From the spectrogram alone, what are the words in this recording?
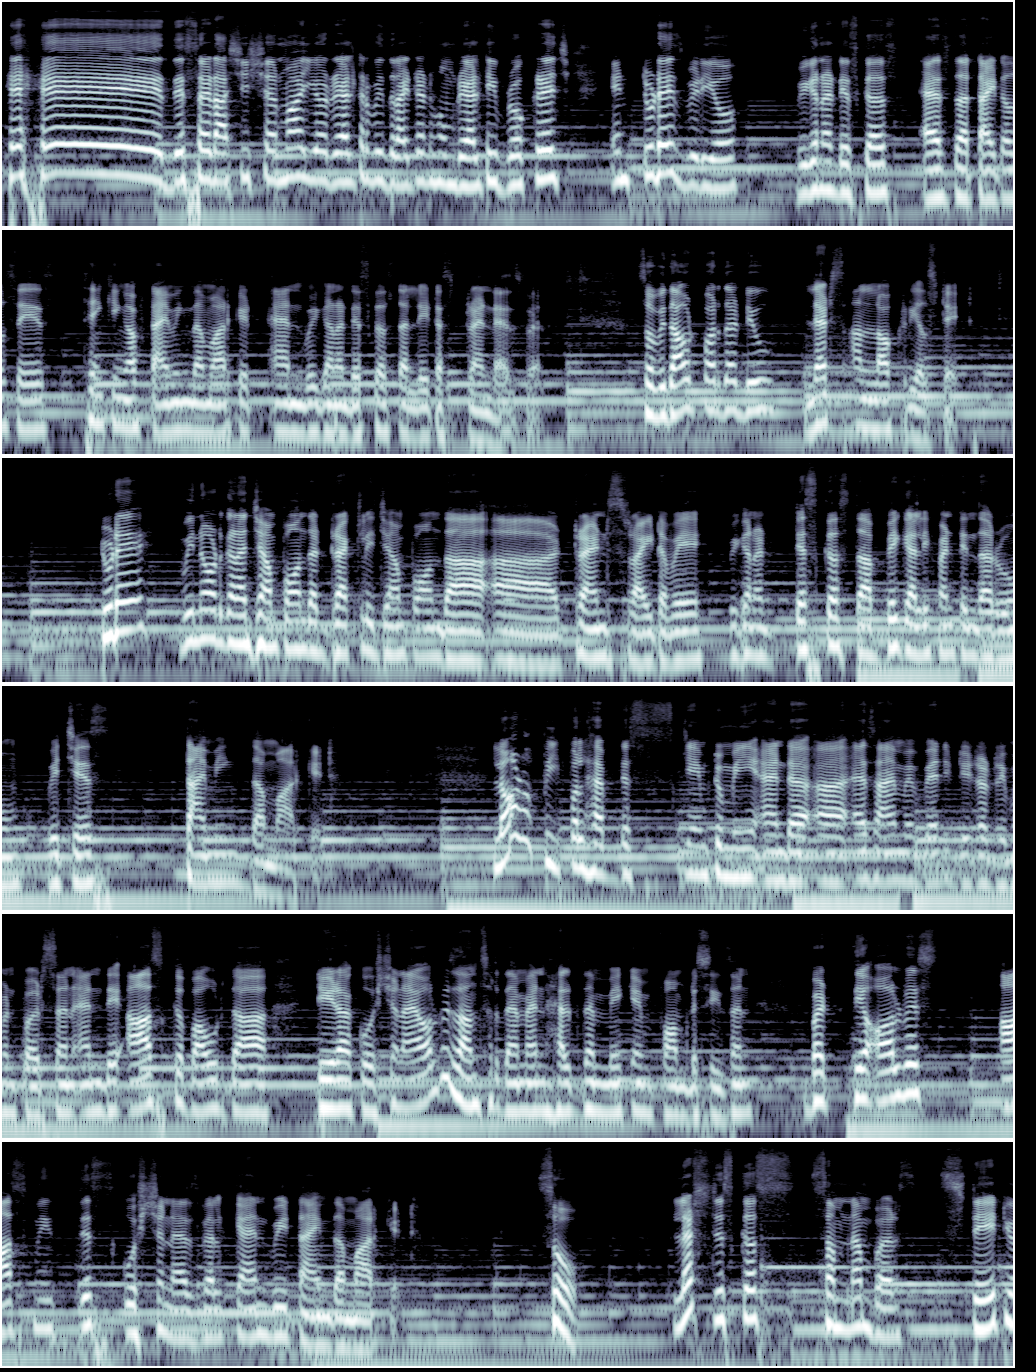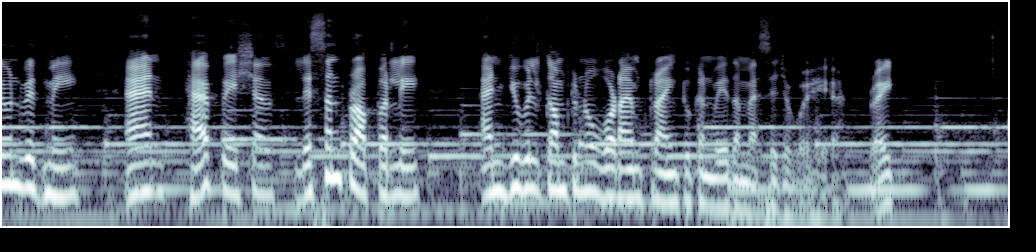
Hey, hey, this side Ashish Sharma, your realtor with Right at Home Realty Brokerage. In today's video, we're gonna discuss, as the title says, thinking of timing the market, and we're gonna discuss the latest trend as well. So, without further ado, let's unlock real estate. Today, we're not gonna jump on the directly jump on the uh, trends right away. We're gonna discuss the big elephant in the room, which is timing the market. A lot of people have just came to me and uh, uh, as i'm a very data driven person and they ask about the data question i always answer them and help them make informed decision. But they always ask me this question as well can we time the market? So let's discuss some numbers. Stay tuned with me and have patience listen properly and you will come to know what i'm trying to convey the message over here right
